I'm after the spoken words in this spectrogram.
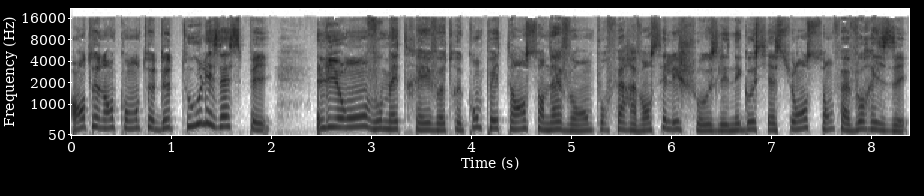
en tenant compte de tous les aspects. Lion, vous mettrez votre compétence en avant pour faire avancer les choses. Les négociations sont favorisées.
